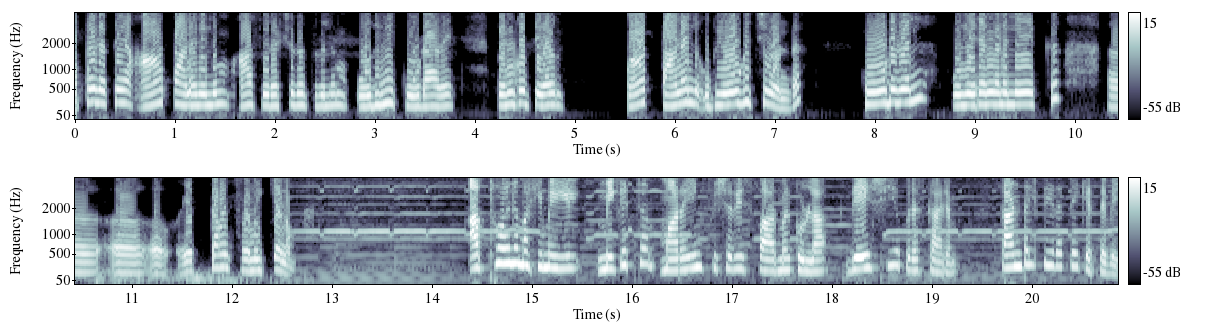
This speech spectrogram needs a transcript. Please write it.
അപ്പോഴൊക്കെ ആ തണലിലും ആ സുരക്ഷിതത്വത്തിലും ഒതുങ്ങിക്കൂടാതെ പെൺകുട്ടികൾ ആ തണൽ ഉപയോഗിച്ചുകൊണ്ട് കൂടുതൽ ഉയരങ്ങളിലേക്ക് എത്താൻ ശ്രമിക്കണം. അധ്വാന മഹിമയിൽ മികച്ച മറൈൻ ഫിഷറീസ് ഫാർമർക്കുള്ള ദേശീയ പുരസ്കാരം കണ്ടൽ തീരത്തേക്കെത്തവേ.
